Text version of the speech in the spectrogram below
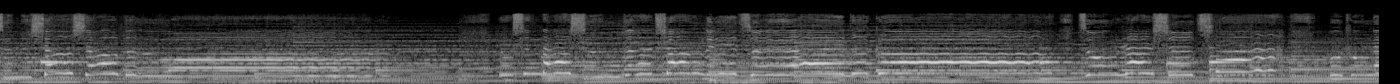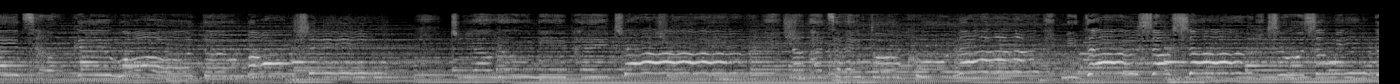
见面小小的我用心大声的唱你最爱的歌。纵然世界不同你曾给我的梦境只要有你陪着哪怕再多苦难你的笑声是我生命的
